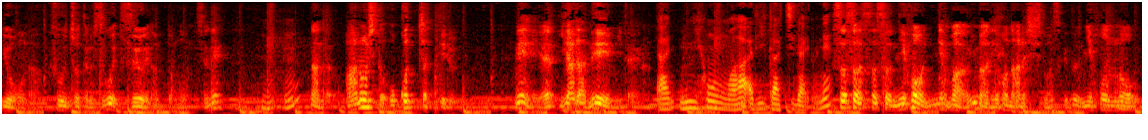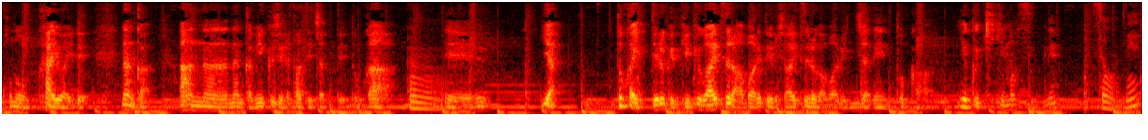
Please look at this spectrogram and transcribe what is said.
ような風潮っていうのがすごい強いなと思うんですよね。うんうん。なんだろうあの人怒っちゃってるねえややだねみたいな。あ日本はありがちだよね。そうそうそうそう日本ねまあ今は日本の話してますけど日本のこの界隈でなんかあんななんか目くじら立てちゃってとか、うん。えーいやとか言ってるけど結局あいつら暴れてるしあいつらが悪いんじゃねとかよく聞きますよね。そうね。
